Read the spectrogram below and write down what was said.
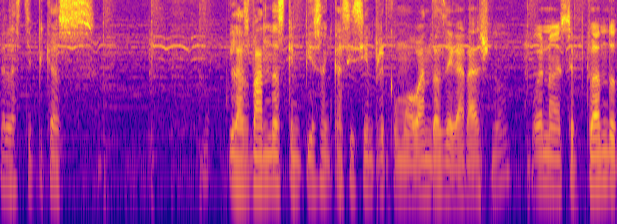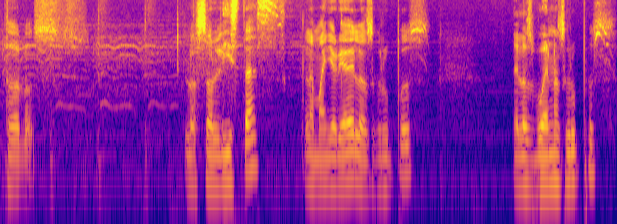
De las típicas las bandas que empiezan casi siempre como bandas de garage, ¿no? Bueno, exceptuando todos los los solistas, la mayoría de los grupos, de los buenos grupos,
